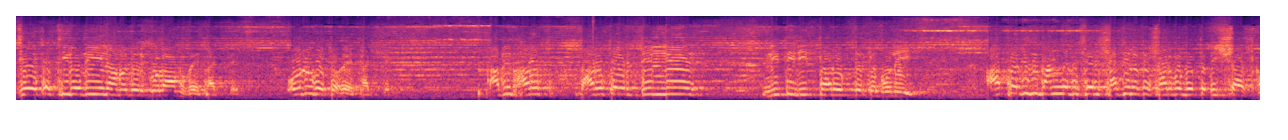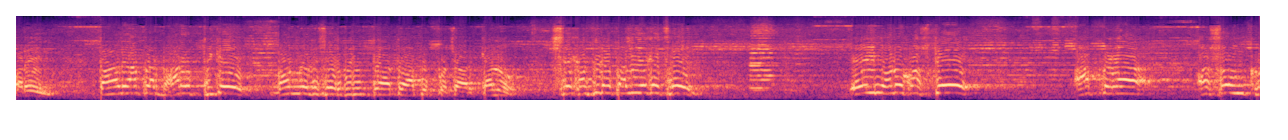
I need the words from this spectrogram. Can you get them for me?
যে এটা চিরদিন আমাদের গোলাম হয়ে থাকবে, অনুগত হয়ে থাকবে। আমি ভারত, ভারতের দিল্লির নীতি নির্ধারকদেরকে বলি, আপনারা যদি বাংলাদেশের স্বাধীনতা সার্বভৌমত্ব বিশ্বাস করেন, তাহলে আপনার ভারত থেকে বাংলাদেশের বিরুদ্ধে এত অপপ্রচার কেন? শেখ হাসিনা পালিয়ে গেছেন। এই মনোকষ্টে আপনারা অসংখ্য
